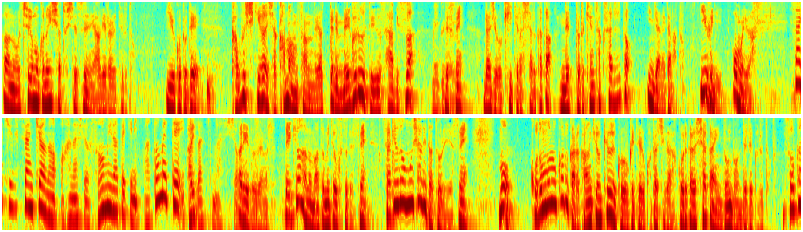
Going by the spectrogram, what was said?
あの注目の一社としてすでに挙げられているということで、株式会社カマンさんのやってるめぐるというサービスはですね、ラジオを聞いてらっしゃる方はネットで検索されるといいんじゃないかなというふうに思います。さあ、菊池さん、今日のお話を総ミラ的にまとめていただきましょう。はい、ありがとうございます。で、今日あのまとめておくとですね、先ほど申し上げた通りですね、もう子供の頃から環境教育を受けている子たちがこれから社会にどんどん出てくると。そう考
